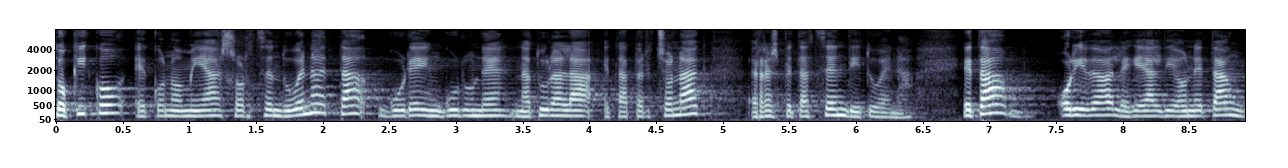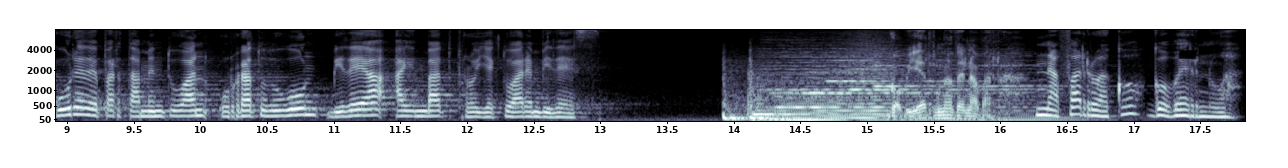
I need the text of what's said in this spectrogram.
tokiko ekonomia sortzen duena eta gure ingurune naturala eta pertsonak errespetatzen dituena. Eta hori da legealdi honetan gure departamentuan urratu dugun bidea hainbat proiektuaren bidez. Gobierno de Navarra. Nafarroako gobernua.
